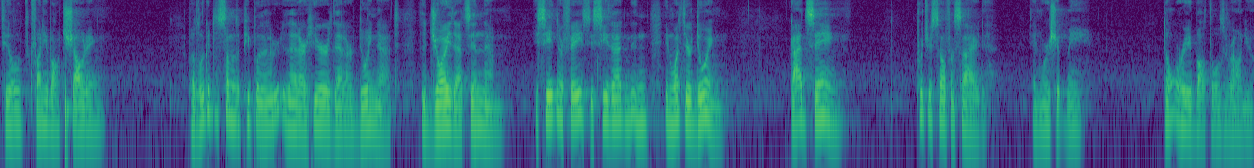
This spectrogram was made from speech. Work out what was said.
feel funny about shouting. But look at some of the people that are, that are here that are doing that, the joy that's in them. You see it in their face, you see that in, in, in what they're doing. God's saying, Put yourself aside and worship me. Don't worry about those around you.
